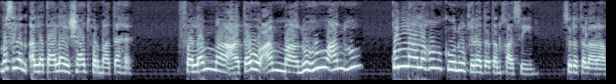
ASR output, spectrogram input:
مثلا اللہ تعالیٰ ارشاد فرماتا ہے فلم آتو ام انہ قلنا لهم كونوا قردة خاسین سورة الاراف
